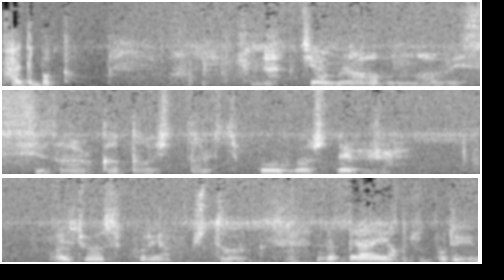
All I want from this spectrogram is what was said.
Hadi bakalım. Şimdi Cemre abla ve siz arkadaşlar spor göstereceğim. Önce spor yapmıştık. Şimdi ben yaptım. Buraya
